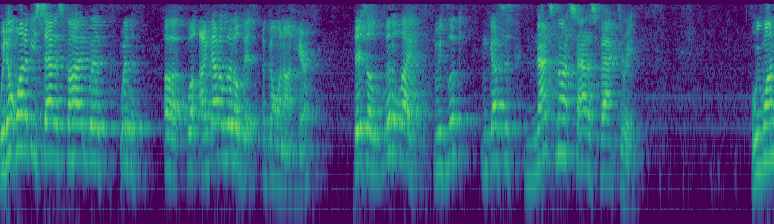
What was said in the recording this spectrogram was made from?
We don't want to be satisfied with, with uh, well, I got a little bit going on here. There's a little life. We look, and God says, that's not satisfactory. We want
